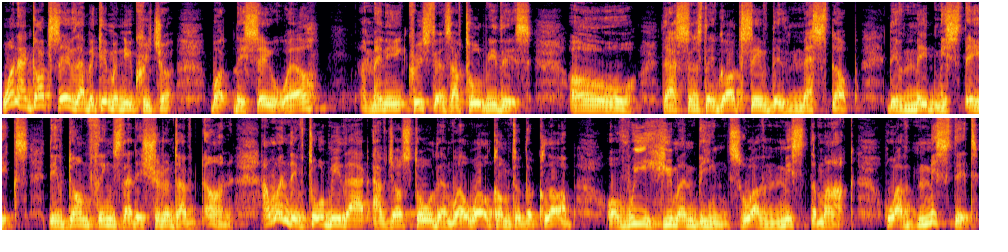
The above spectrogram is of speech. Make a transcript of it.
When I got saved, I became a new creature. But they say, well, and many Christians have told me this. Oh, that since they've got saved, they've messed up. They've made mistakes. They've done things that they shouldn't have done. And when they've told me that, I've just told them, well, welcome to the club of we human beings who have missed the mark, who have missed it.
